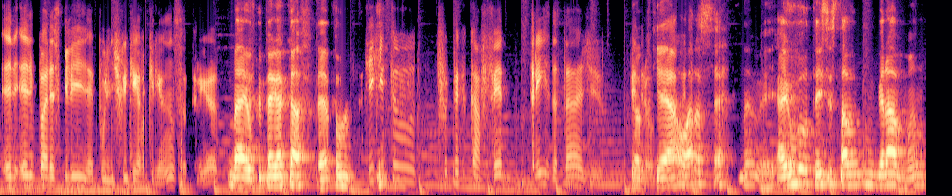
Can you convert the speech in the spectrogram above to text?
Ele, ele parece que ele é político e que é criança, tá ligado? Véi, eu fui pegar café, pô. Por que que tu foi pegar café 3 da tarde, Pedrão? Porque é a hora certa, né, velho? Aí eu voltei e vocês estavam gravando.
